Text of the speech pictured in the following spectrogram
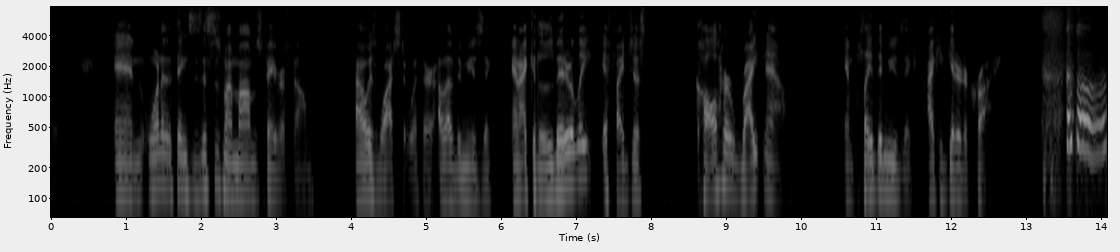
it. And one of the things is this is my mom's favorite film. I always watched it with her. I love the music. And I could literally, if I just call her right now and played the music, I could get her to cry.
